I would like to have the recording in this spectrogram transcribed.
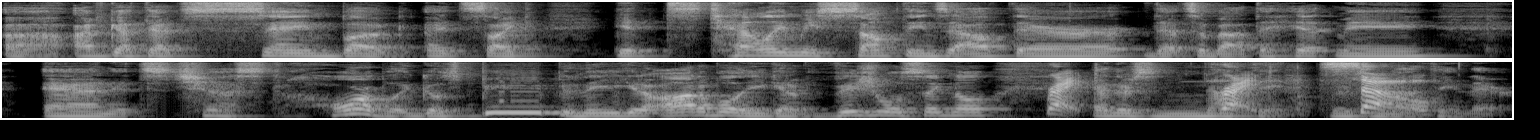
uh, I've got that same bug. It's like it's telling me something's out there that's about to hit me, and it's just horrible. It goes beep, and then you get an audible, and you get a visual signal, right and there's nothing. Right. There's So- nothing there.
